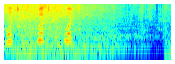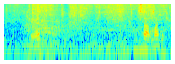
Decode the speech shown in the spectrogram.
What? What? What? Yes? صار ما شفت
